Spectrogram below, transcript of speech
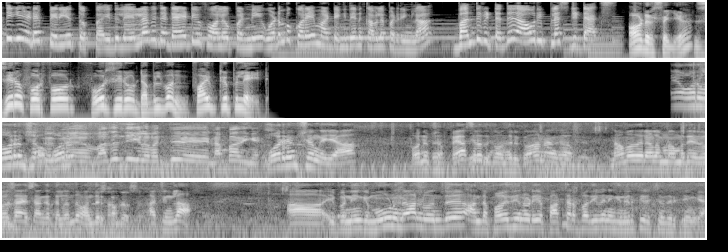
அதிக எடை பெரிய தொப்பை. இதுல எல்லாவித டயட்டையும் ஃபாலோ பண்ணி உடம்பு குறைய மாட்டேங்குதுன்னு கவலைப்படுறீங்களா? வந்து விட்டது அவுரி பிளஸ் டிடாக்ஸ் ஆர்டர் செய்ய zero four four four zero double one five triple eight ஒரு ஒரு நிமிஷம் ஒரு வதந்திகளை வந்து நம்பாதீங்க. ஒரு நிமிஷங்க ஐயா. ஒரு நிமிஷம். பேசுறதுக்கு வந்திருக்கோம். நாங்கள் நமது நலம் நமது விவசாய சங்கத்திலேருந்து வந்திருக்கோம். ஆச்சுங்களா? இப்போ நீங்கள் மூணு நாள் வந்து அந்த பகுதியினுடைய பத்திரப்பதிவை நீங்கள் நிறுத்தி வச்சுருந்துருக்கீங்க.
